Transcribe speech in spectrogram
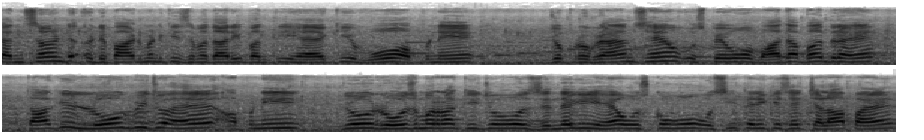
कंसर्न डिपार्टमेंट की ज़िम्मेदारी बनती है कि वो अपने जो प्रोग्राम्स हैं, उस पर वो वादाबंद रहे, ताकि लोग भी जो है, अपनी जो रोज़मर्रा की जो ज़िंदगी है, उसको वो उसी तरीके से चला पाएँ।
